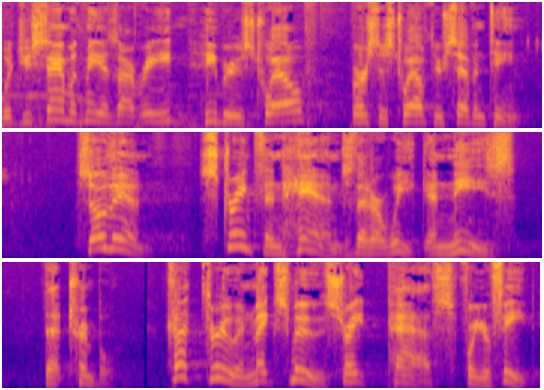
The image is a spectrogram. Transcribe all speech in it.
Would you stand with me as I read Hebrews 12, verses 12 through 17? So then, strengthen hands that are weak and knees that tremble. Cut through and make smooth, straight paths for your feet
